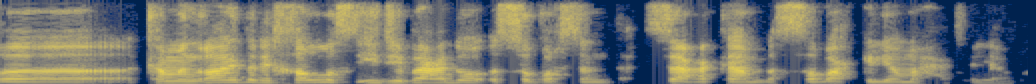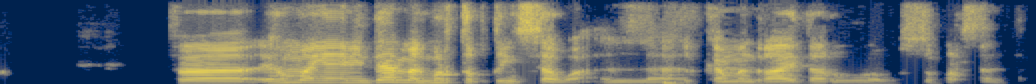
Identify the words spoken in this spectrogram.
آه، كامن رايدر يخلص يجي بعده السوبر سنتاي ساعة كاملة الصباح كل يوم أحد في اليابان فهم يعني دائما مرتبطين سوا ال- الكامن رايدر والسوبر سنتاي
